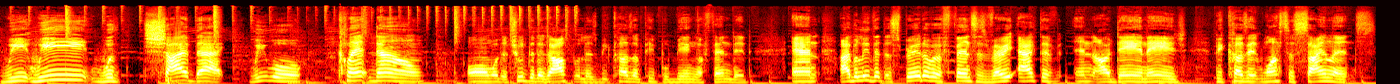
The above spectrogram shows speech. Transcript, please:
We we would shy back. We will clamp down on what the truth of the gospel is because of people being offended. And I believe that the spirit of offense is very active in our day and age because it wants to silence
